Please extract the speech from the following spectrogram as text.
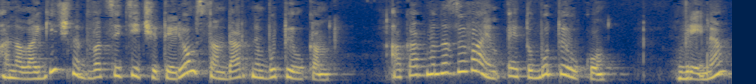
аналогично 24 стандартным бутылкам. А как мы называем эту бутылку? Время?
